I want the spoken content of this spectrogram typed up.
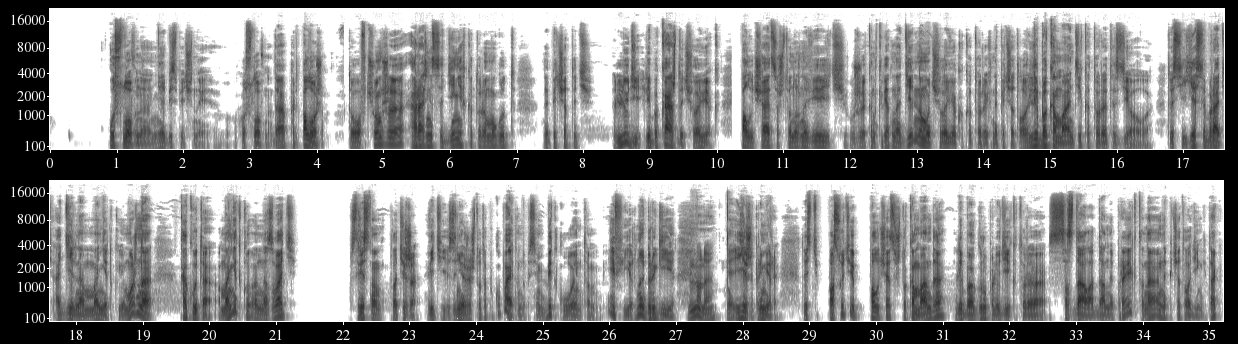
условно необеспеченные, условно, да, предположим, то в чем же разница денег, которые могут напечатать люди, либо каждый человек? Получается, что нужно верить уже конкретно отдельному человеку, который их напечатал, либо команде, которая это сделала. То есть, если брать отдельно монетку, ее можно какую-то монетку назвать средством платежа. Ведь за нее же что-то покупают, там, допустим, биткоин, там, эфир, ну и другие. Ну да. Есть же примеры. То есть, по сути, получается, что команда, либо группа людей, которая создала данный проект, она напечатала деньги, так?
